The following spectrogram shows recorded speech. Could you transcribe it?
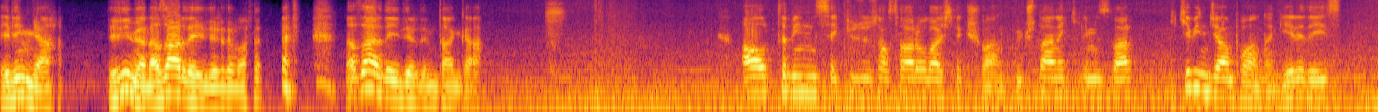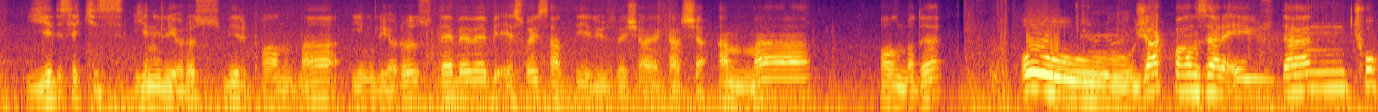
dedim ya. Dedim ya nazar değdirdim bana. nazar değdirdim tanka. 6800 hasara ulaştık şu an. 3 tane kilimiz var. 2000 can puanla gerideyiz. 7-8 yeniliyoruz. 1 puanla yeniliyoruz. DBV bir SOS attı 705 A'ya karşı ama olmadı. Oo, Jack Panzer E100'den çok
